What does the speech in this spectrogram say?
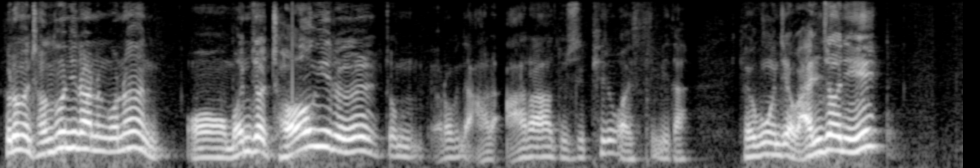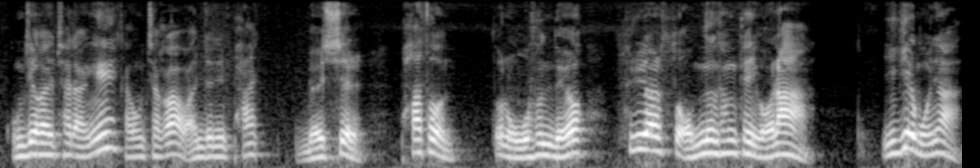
그러면 전손이라는 거는 어 먼저 정의를 좀 여러분들 알아, 알아 두실 필요가 있습니다. 결국은 이제 완전히 공제가입 차량이 자동차가 완전히 파, 멸실, 파손 또는 오손되어 수리할 수 없는 상태이거나 이게 뭐냐?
